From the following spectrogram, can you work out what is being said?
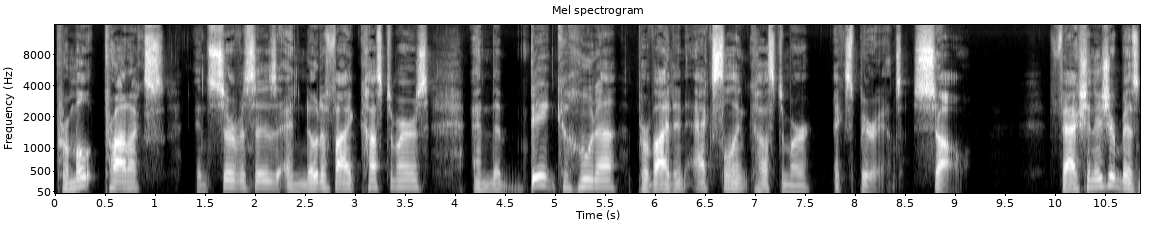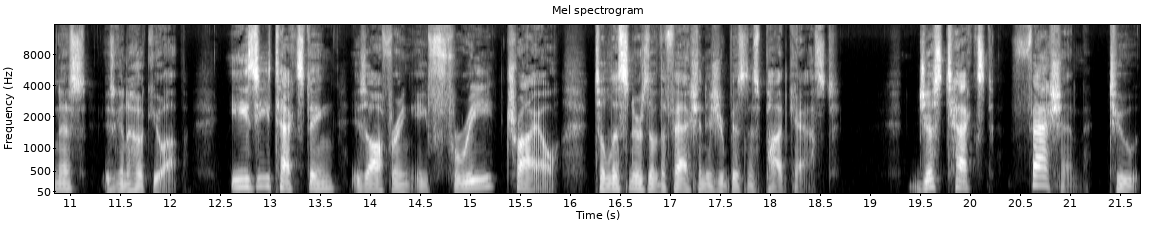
promote products and services, and notify customers. And the big kahuna provide an excellent customer experience. So, Fashion is Your Business is going to hook you up. EZ Texting is offering a free trial to listeners of the Fashion is Your Business podcast. Just text fashion to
